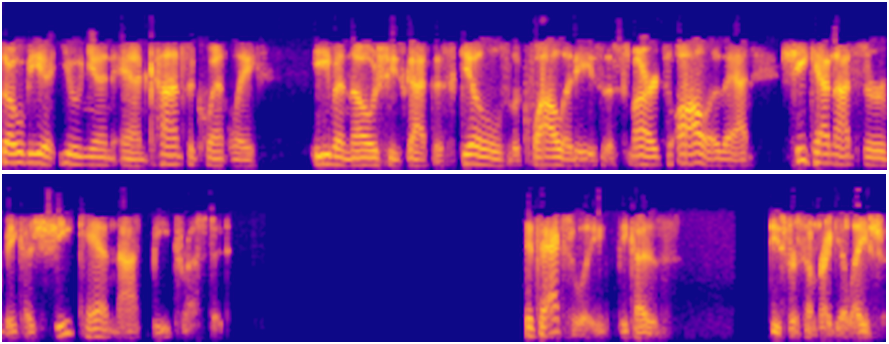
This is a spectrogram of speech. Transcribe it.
Soviet Union, and consequently, even though she's got the skills, the qualities, the smarts, all of that, she cannot serve because she cannot be trusted. It's actually because for some regulation.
